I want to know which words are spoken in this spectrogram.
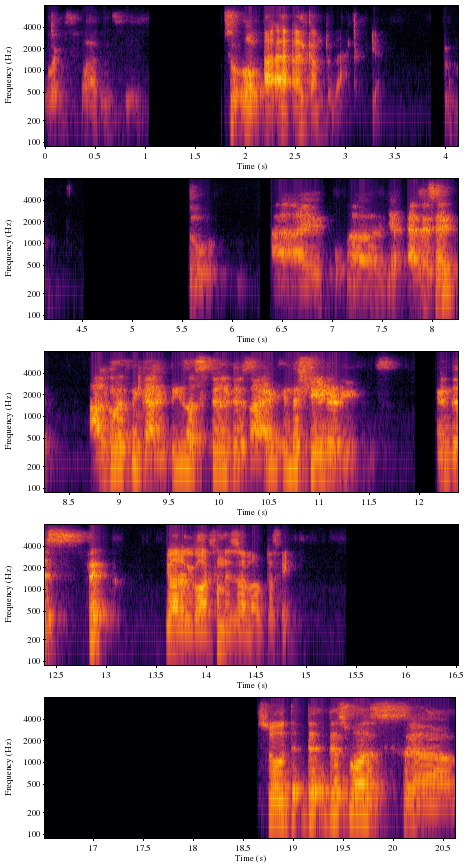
What's farness? So oh, I, I- I'll come to that. Yeah. So I, I uh, yeah, as I said, algorithmic guarantees are still desired in the shaded regions. In this strip, your algorithm is allowed to fail. So th- th- this was uh,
